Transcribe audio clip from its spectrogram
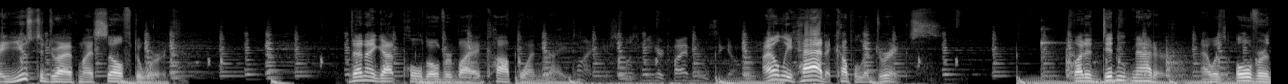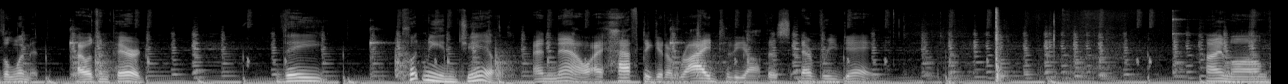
I used to drive myself to work. Then I got pulled over by a cop one night. On, you're supposed to be here five minutes ago. I only had a couple of drinks. But it didn't matter. I was over the limit. I was impaired. They put me in jail, and now I have to get a ride to the office every day. Hi, Mom.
